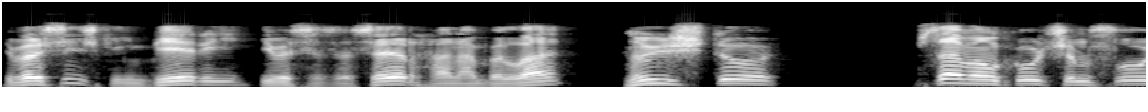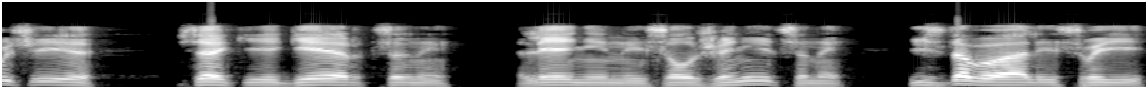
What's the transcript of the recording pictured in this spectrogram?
и в Российской империи, и в СССР она была. Ну и что? В самом худшем случае всякие Герцены, Ленины и Солженицыны издавали свои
